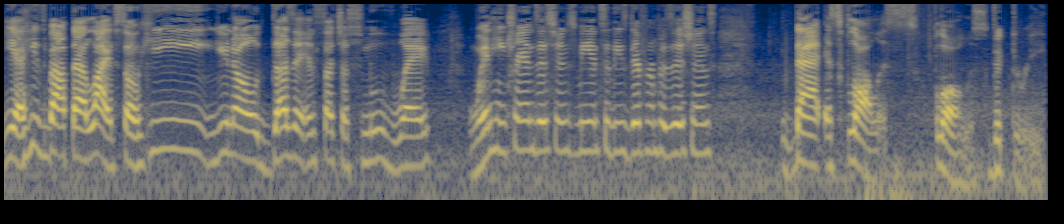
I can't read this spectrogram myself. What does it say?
yeah, he's about that life. So he, you know, does it in such a smooth way when he transitions me into these different positions that is flawless. Flawless victory,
